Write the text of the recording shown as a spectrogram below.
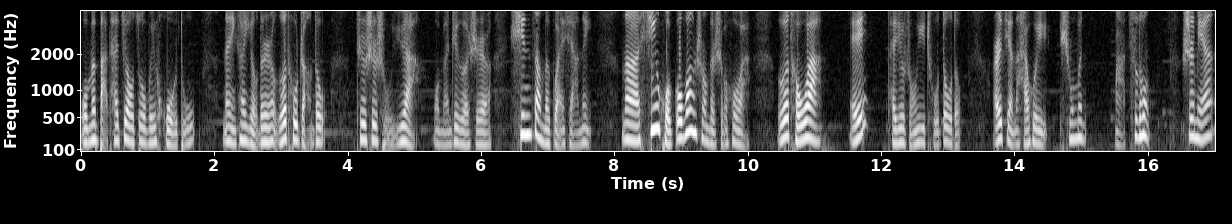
我们把它叫做为火毒。那你看有的人额头长痘，这是属于啊我们这个是心脏的管辖内。那心火过旺盛的时候啊，额头啊。哎，它就容易出痘痘，而且呢还会胸闷啊、刺痛、失眠、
